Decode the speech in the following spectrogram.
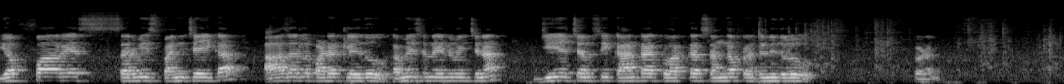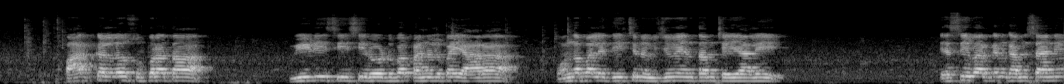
ఎఫ్ఆర్ఎస్ సర్వీస్ పనిచేయక హాజర్లు హాజరులు పడట్లేదు. కమిషన్ నిర్మించిన జిహెచ్ఎంసి కాంట్రాక్ట్ వర్కర్ సంఘం ప్రతినిధులు చూడండి. పార్కల్లో శుభ్రత వీడిసిసి రోడ్డుపై పనులపై ఆరా. వంగపల్లి దీక్షను విజయవంతం చేయాలి. ఎస్సీ వర్గన్ అంశాన్ని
